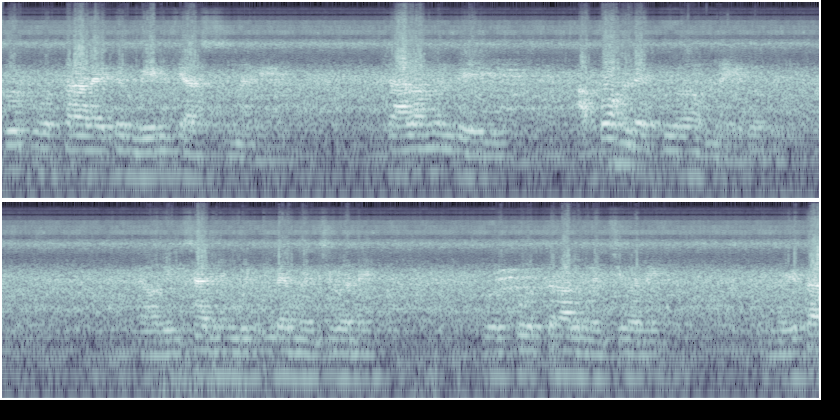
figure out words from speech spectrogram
తూర్పు ఉత్తరాలు అయితే మేలు చేస్తుందని చాలామంది అపోహలు ఎక్కువగా ఉన్నాయి ఈరోజు. ఈశాన్యం దిక్కులే మంచివని తూర్పు ఉత్తరాలు మంచివని మిగతా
